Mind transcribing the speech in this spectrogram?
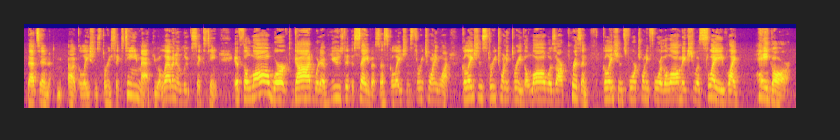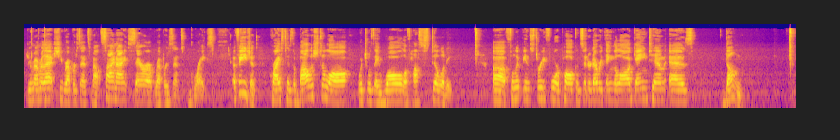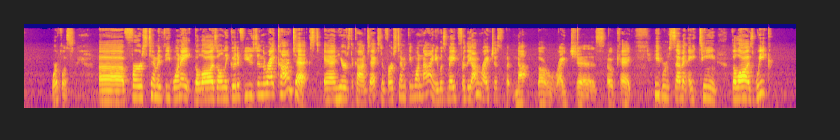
That's in uh, Galatians 3:16, Matthew 11 and Luke 16. If the law worked, God would have used it to save us. That's Galatians 3:21. Galatians 3:23 the law was our prison. Galatians 4:24 the law makes you a slave like Hagar. Do you remember that? She represents Mount Sinai, Sarah represents grace. Ephesians Christ has abolished the law, which was a wall of hostility. Uh, Philippians 3 4, Paul considered everything the law gained him as dung, worthless. Uh, 1 Timothy 1 8, the law is only good if used in the right context. And here's the context in 1 Timothy 1 9, it was made for the unrighteous, but not the righteous. Okay. Hebrews 7 18, the law is weak,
